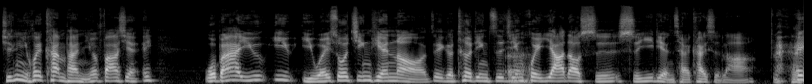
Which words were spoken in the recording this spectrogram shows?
其实你会看盘，你会发现，哎。我本来以以以为说今天呢、哦，这个特定资金会压到十十一点才开始拉，哎，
